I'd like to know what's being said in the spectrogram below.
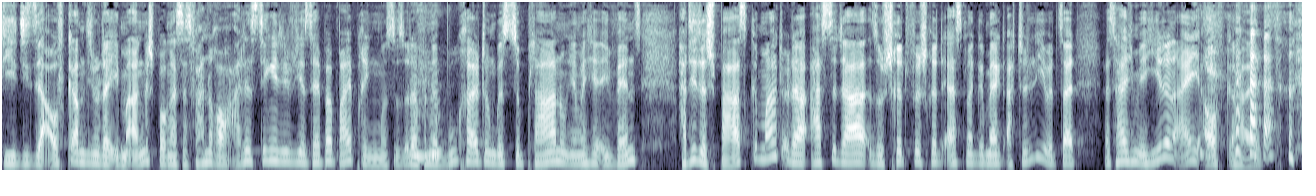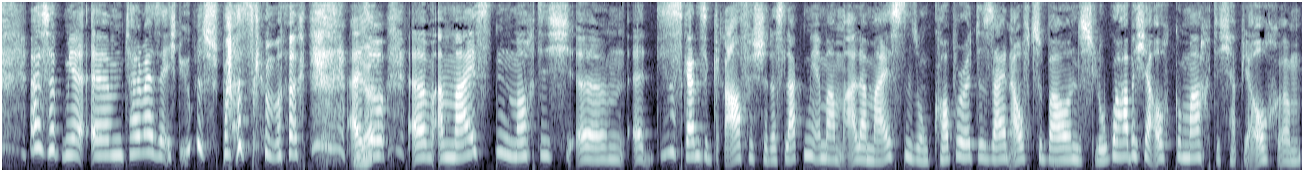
Die, diese Aufgaben, die du da eben angesprochen hast, das waren doch auch alles Dinge, die du dir selber beibringen musstest, oder? Von der Buchhaltung bis zur Planung, irgendwelche Events. Hat dir das Spaß gemacht oder hast du da so Schritt für Schritt erstmal gemerkt, ach du liebe Zeit, was habe ich mir hier denn eigentlich aufgehalten? Es hat mir ähm, teilweise echt übelst Spaß gemacht. Also Ja? ähm, am meisten mochte ich ähm, äh, dieses ganze Grafische. Das lag mir immer am allermeisten, so ein Corporate Design aufzubauen. Das Logo habe ich ja auch gemacht. Ich habe ja auch ähm,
